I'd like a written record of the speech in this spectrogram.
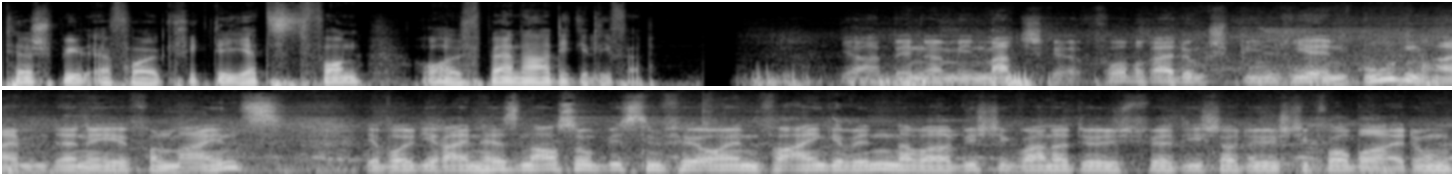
Testspielerfolg kriegt ihr jetzt von Rolf Bernardi geliefert. Ja, Benjamin Matschke. Vorbereitungsspiel hier in Budenheim, der Nähe von Mainz. Ihr wollt die Rheinhessen auch so ein bisschen für euren Verein gewinnen, aber wichtig war natürlich für dich natürlich die Vorbereitung.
